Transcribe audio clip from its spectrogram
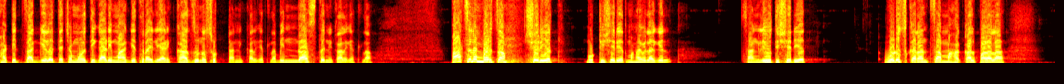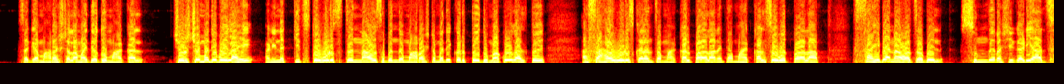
फाटीत चाक गेलं. त्याच्यामुळे ती गाडी मागेच राहिली आणि काजूनं सुट्टा निकाल घेतला. बिंदास्त निकाल घेतला. पाच नंबरचा शर्यत मोठी शर्यत म्हणावी लागेल. चांगली होती शर्यत. वडूचकरांचा महाकाल पळाला. सगळ्या महाराष्ट्राला माहिती आहे तो महाकाल चर्चेमध्ये बैल आहे आणि नक्कीच तो वडुसचं नाव संबंध महाराष्ट्रामध्ये करतोय धुमाकूळ घालतोय असा हा वडूचकरांचा महाकाल पळाला आणि त्या महाकालसोबत पळाला साहिब्या नावाचा बैल. सुंदर अशी गाडी आज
